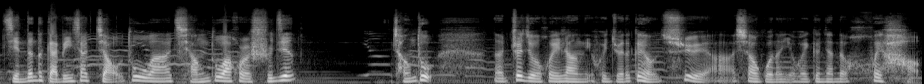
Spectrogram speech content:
简单的改变一下角度啊、强度啊或者时间长度，那这就会让你会觉得更有趣啊，效果呢也会更加的会好。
